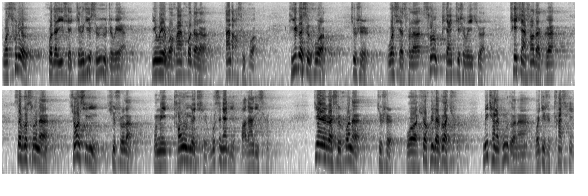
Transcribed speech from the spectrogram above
我除了获得一些经济收入之外啊，另外我还获得了三大收获。第一个收获就是。我写出了长篇纪实文学《陈先生的歌》，这部书呢，详细地叙述了我们唐吴乐器五十年的发展历程。第二个收获呢，就是我学会了作曲，每天的工作呢，我就是弹琴，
